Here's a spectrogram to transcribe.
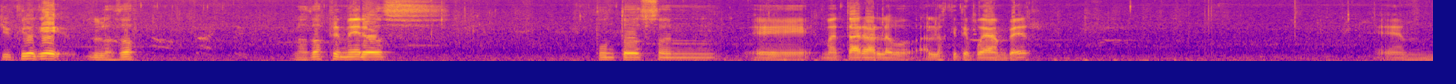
Yo creo que los dos los dos primeros puntos son eh, matar a, lo- a los que te puedan ver. Em,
